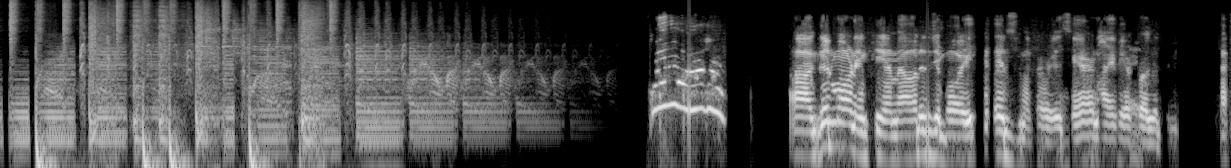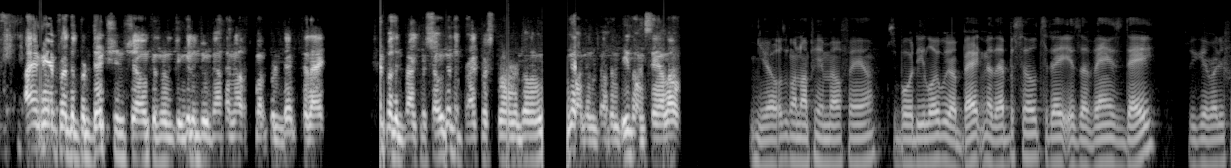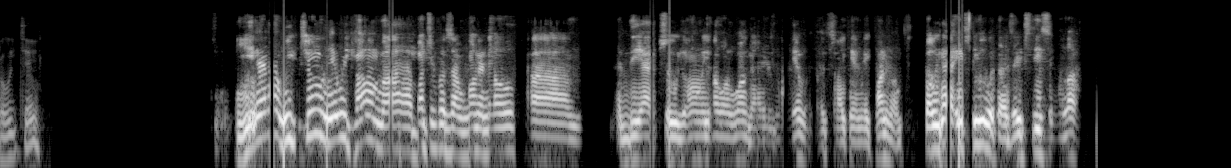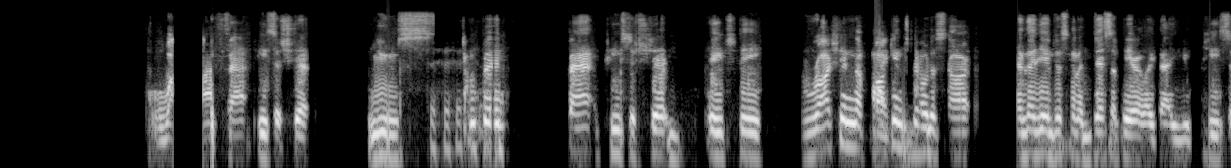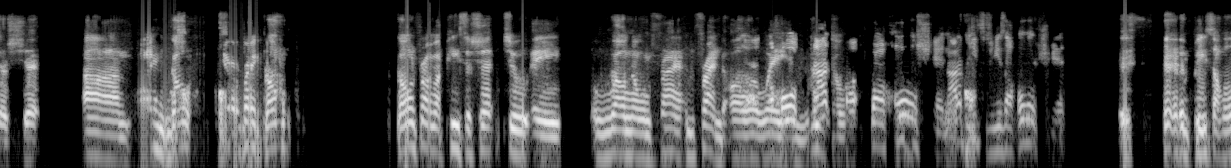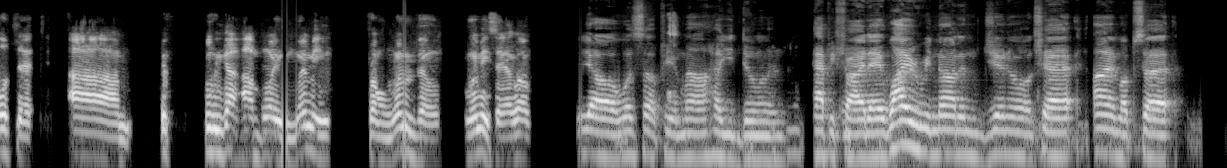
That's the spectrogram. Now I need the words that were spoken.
Uh, good morning, PML. It is your boy, it's Nefarious here, and I am here for the I am here for the prediction show because we're going to do nothing else but predict today. For the breakfast show, we got the breakfast crew in the building. We got in the building. D don't say hello. Yo, what's going on, PML fam? It's your boy D Lloyd. We are back another episode. Today is Advanced Day. So we get ready for week two. Yeah, week two, here we come. Uh, a bunch of us I want to know. Um, the actually the only 0 1 guy is not here with us, so I can't make fun of him. But we got HD with us. HD, say hello. Wow, fat piece of shit. You stupid fat piece of shit, HD. Rushing the fucking show to start, and then you're just gonna disappear like that, you piece of shit. Um, go, go, going from a piece of shit to a well-known friend, friend all the way. The whole, not Rico. the whole shit, not a piece of shit. He's a whole shit. A piece of whole shit. Um, we got our boy Wimmy from Wimville. Wimmy, say hello. Yo, what's up, PML? How you doing? Happy Friday. Why are we not in general chat? I am upset.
